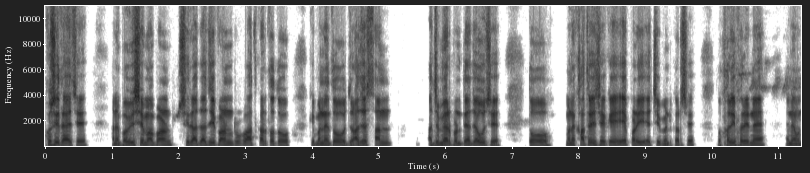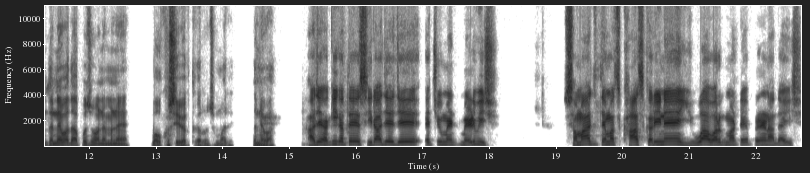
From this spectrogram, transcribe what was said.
ખુશી થાય છે. અને ભવિષ્યમાં પણ સિરાજ હજી પણ વાત કરતો હતો કે મને તો રાજસ્થાન અજમેર પણ ત્યાં જવું છે. તો મને ખાતરી છે કે એ પણ એ એચિવમેન્ટ કરશે. તો ફરી ફરીને એને હું ધન્યવાદ આપું છું અને મને બહુ ખુશી વ્યક્ત કરું છું મારી. ધન્યવાદ. આજે હકીકતે સિરાજે જે એચિવમેન્ટ મેળવી છે, સમાજ તેમજ ખાસ કરીને યુવા વર્ગ માટે પ્રેરણાદાયી છે.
